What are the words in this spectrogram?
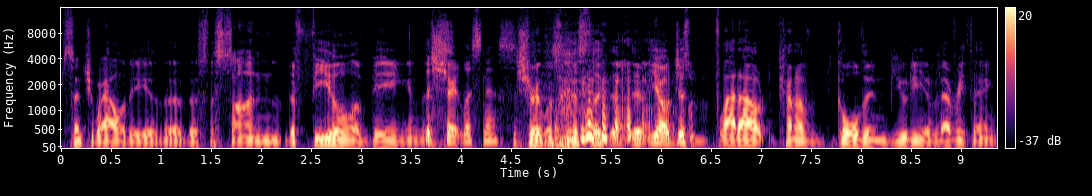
sensuality, the the, the sun, the feel of being in the shirtlessness the shirtlessness, the, the, you know, just flat out kind of golden beauty of everything.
